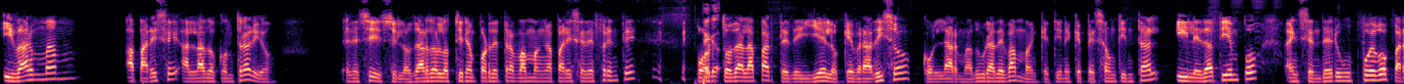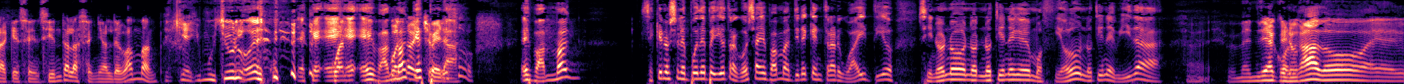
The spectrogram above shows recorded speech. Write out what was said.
Y Batman aparece al lado contrario. Es decir, si los dardos los tiran por detrás, Batman aparece de frente por Pero- toda la parte de hielo quebradizo, con la armadura de Batman que tiene que pesar un quintal, y le da tiempo a encender un fuego para que se encienda la señal de Batman. Que es muy chulo, ¿eh? Es que eh, ¿Cuán- eh, es Batman, cuándo ha ¿qué hecho espera? eso? ¿Es Batman? Si es que no se le puede pedir otra cosa, es Batman, tiene que entrar guay, tío. Si no, no, no, no tiene emoción, no tiene vida. Vendría colgado. eh,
